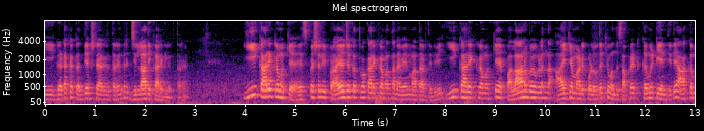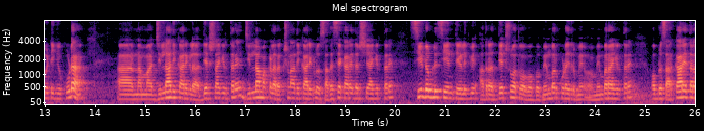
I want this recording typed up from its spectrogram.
ಈ ಘಟಕಕ್ಕೆ ಅಧ್ಯಕ್ಷರು ಯಾರಿರ್ತಾರೆ ಅಂದರೆ ಜಿಲ್ಲಾಧಿಕಾರಿಗಳಿರ್ತಾರೆ. ಈ ಕಾರ್ಯಕ್ರಮಕ್ಕೆ ಎಸ್ಪೆಷಲಿ ಪ್ರಾಯೋಜಕತ್ವ ಕಾರ್ಯಕ್ರಮ ಅಂತ ನಾವೇನು ಮಾತಾಡ್ತಿದ್ವಿ, ಈ ಕಾರ್ಯಕ್ರಮಕ್ಕೆ ಫಲಾನುಭವಿಗಳನ್ನು ಆಯ್ಕೆ ಮಾಡಿಕೊಳ್ಳುವುದಕ್ಕೆ ಒಂದು ಸಪ್ರೇಟ್ ಕಮಿಟಿ ಅಂತಿದೆ. ಆ ಕಮಿಟಿಗೂ ಕೂಡ ನಮ್ಮ ಜಿಲ್ಲಾಧಿಕಾರಿಗಳ ಅಧ್ಯಕ್ಷರಾಗಿರ್ತಾರೆ. ಜಿಲ್ಲಾ ಮಕ್ಕಳ ರಕ್ಷಣಾಧಿಕಾರಿಗಳು ಸದಸ್ಯ ಕಾರ್ಯದರ್ಶಿ ಆಗಿರ್ತಾರೆ ಸಿ ಡಬ್ಲ್ಯೂ ಸಿ ಅಂತ ಹೇಳಿದ್ವಿ. ಅದರ ಅಧ್ಯಕ್ಷರು ಅಥವಾ ಒಬ್ಬ ಮೆಂಬರ್ ಕೂಡ ಇದ್ರ ಮೆಂಬರ್ ಆಗಿರ್ತಾರೆ. ಒಬ್ಬರು ಸರ್ಕಾರೇತರ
